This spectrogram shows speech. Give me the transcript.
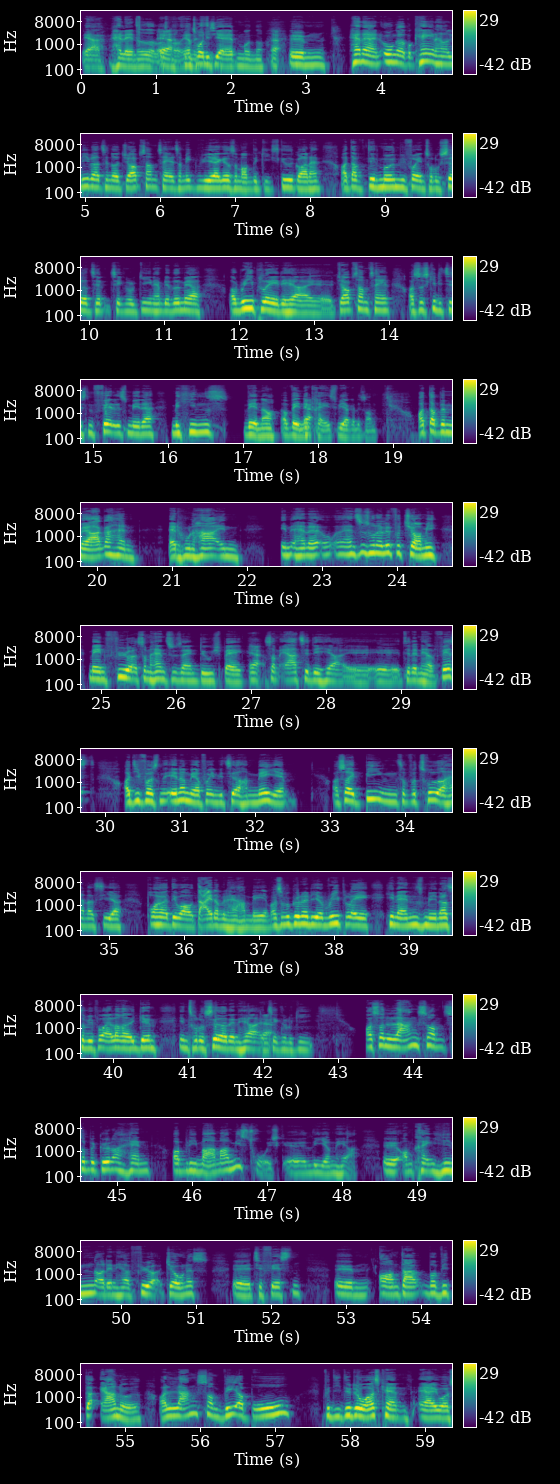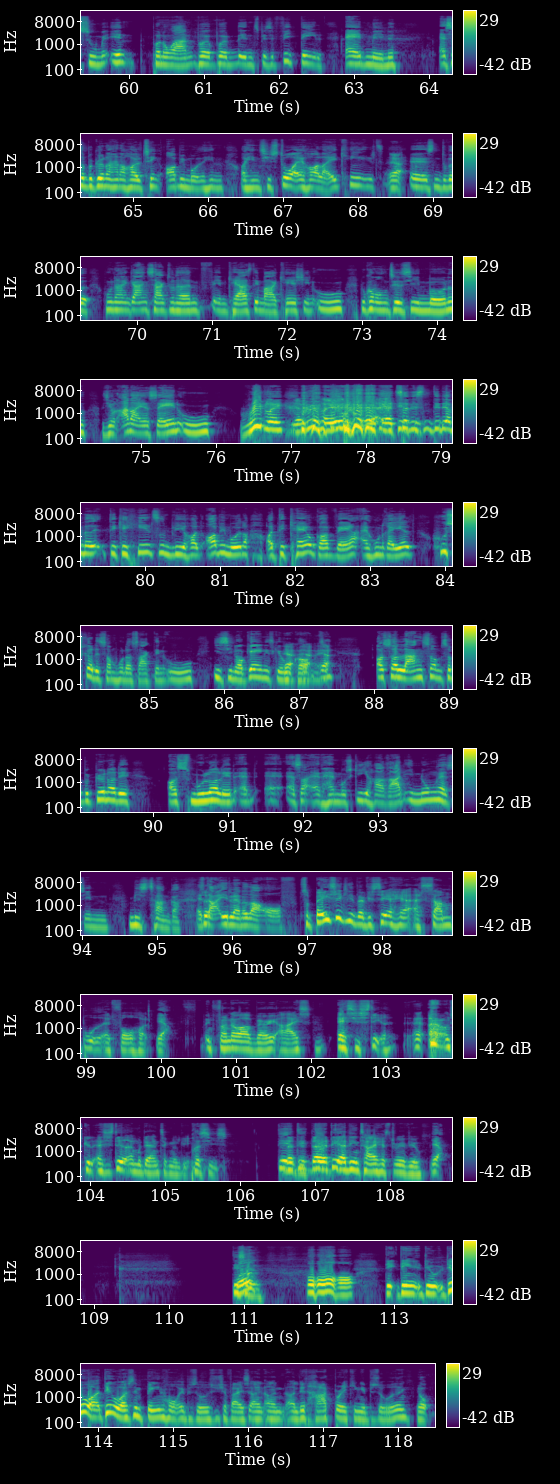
ja, halvandet eller Ja, sådan noget. Jeg tror, de siger 18 måneder. Ja. Øhm, han er en ung advokat, han har lige været til noget jobsamtale, som ikke virkede, som om det gik skide godt. Han, og der, det er måden, vi får introduceret til teknologien. Han bliver ved med at, at replay det her øh, jobsamtale, og så skal de til sådan en fælles middag med hendes venner og vennekreds, ja. virker det som. Og der bemærker han, at hun har en, en han, er, han synes, hun er lidt for chummy med en fyr, som han synes er en douchebag, Ja. som er til, det her, øh, øh, til den her fest. Og de får sådan ender med at få inviteret ham med hjem. Og så i bilen, så fortryder han og siger, prøv at høre, det var jo dig, der ville have ham med hjem. Og så begynder de at replay hinandens minder, så vi får allerede igen introduceret den her ja. Teknologi. Og så langsomt, så begynder han at blive meget, meget mistroisk, øh, Liam her, øh, omkring hende og den her fyr, Jonas, øh, til festen, øh, og om der, hvorvidt der er noget. Og langsomt ved at bruge, fordi det du også kan, er jo at zoome ind på, nogle andre, på, på en specifik del af et minde, at så begynder han at holde ting op imod hende, og hendes historie holder ikke helt. Ja. Øh, sådan, du ved, hun har engang sagt, hun havde en, en kæreste i Marrakesh i en uge. Nu kommer hun til at sige en måned. Og så siger hun, ah nej, jeg sagde en uge. Replay! Ja, replay. ja, ja, det, så det er sådan det der med, det kan hele tiden blive holdt op imod dig, og det kan jo godt være, at hun reelt husker det, som hun har sagt en uge, i sin organiske Ja, hukommelse. ja, ja. ikke? Og så langsomt, så begynder det at smuldre lidt, at, altså, at han måske har ret i nogle af sine mistanker, at Så- der er et eller andet, der er off. Så basically, hvad vi ser her, er sammenbrud af et forhold. Ja. In front of our very eyes. Assisteret. Uh, undskyld, assisteret af moderne teknologi. Præcis. Det, det, det, det, det er the entire history of you. Ja. Det er Well, sådan. Ho, ho. Det, det, det, er jo, det, er jo, det er jo også en benhård episode, synes jeg faktisk, og en, og en, og en lidt heartbreaking episode. Ikke? Jo.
